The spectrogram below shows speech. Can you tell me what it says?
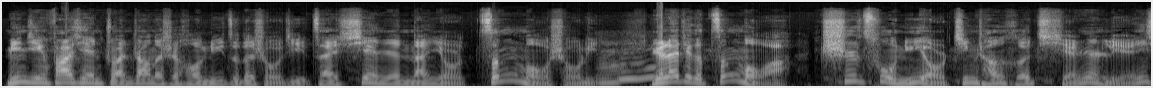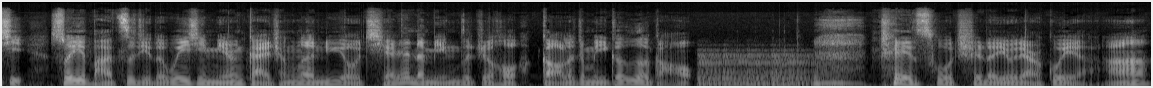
民警发现转账的时候，女子的手机在现任男友曾某手里。原来这个曾某啊，吃醋女友经常和前任联系，所以把自己的微信名改成了女友前任的名字之后，搞了这么一个恶搞。这醋吃的有点贵啊啊！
